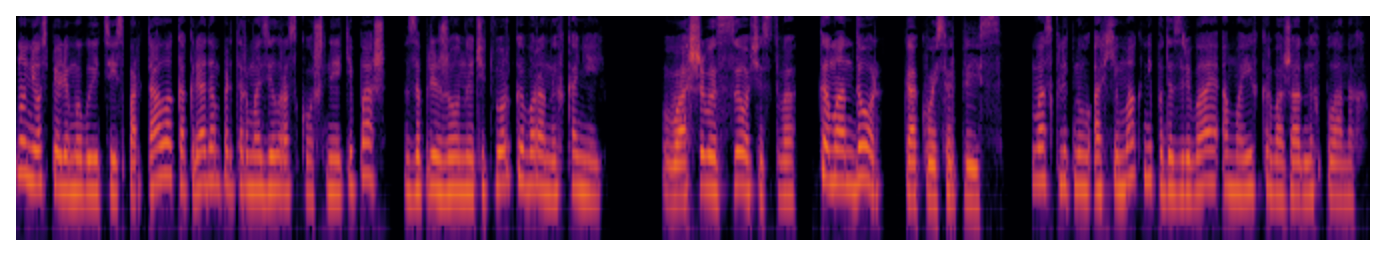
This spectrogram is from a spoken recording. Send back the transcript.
Но не успели мы выйти из портала, как рядом притормозил роскошный экипаж, запряженный четверкой вороных коней. «Ваше высочество! Командор! Какой сюрприз!» — воскликнул Архимаг, не подозревая о моих кровожадных планах.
